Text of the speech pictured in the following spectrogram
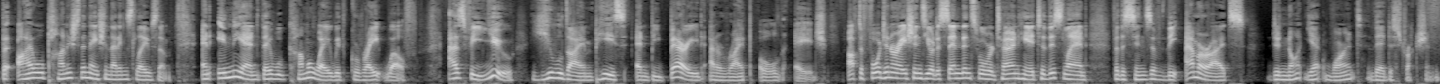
But I will punish the nation that enslaves them, and in the end, they will come away with great wealth." As for you, you will die in peace and be buried at a ripe old age. After four generations, your descendants will return here to this land, for the sins of the Amorites do not yet warrant their destruction.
